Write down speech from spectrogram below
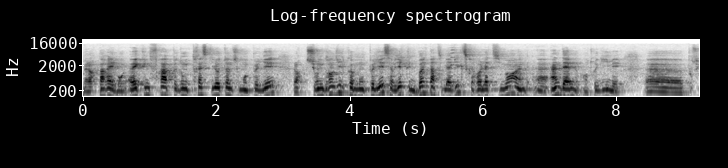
Mais alors pareil, bon, avec une frappe donc 13 kilotonnes sur Montpellier, sur une grande ville comme Montpellier, ça veut dire qu'une bonne partie de la ville serait relativement indemne, entre guillemets. Euh, pour ceux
